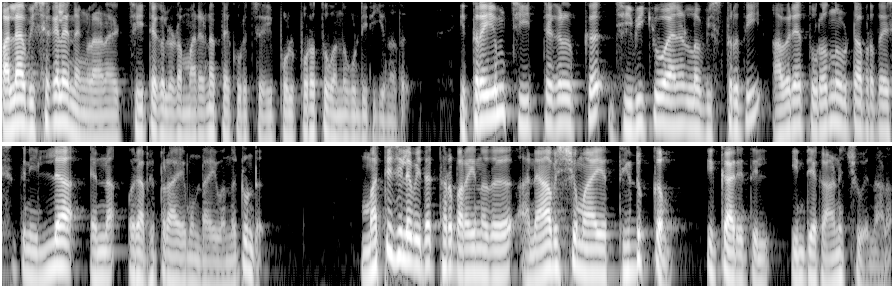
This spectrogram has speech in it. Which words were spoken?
പല വിശകലനങ്ങളാണ് ചീറ്റകളുടെ മരണത്തെക്കുറിച്ച് ഇപ്പോൾ പുറത്തു വന്നുകൊണ്ടിരിക്കുന്നത്. ഇത്രയും ചീറ്റകൾക്ക് ജീവിക്കുവാനുള്ള വിസ്തൃതി അവരെ തുറന്നുവിട്ട പ്രദേശത്തിനില്ല എന്ന ഒരു അഭിപ്രായമുണ്ടായി വന്നിട്ടുണ്ട്. മറ്റ് ചില വിദഗ്ധർ പറയുന്നത് അനാവശ്യമായ തിടുക്കം ഇക്കാര്യത്തിൽ ഇന്ത്യ കാണിച്ചു എന്നാണ്.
